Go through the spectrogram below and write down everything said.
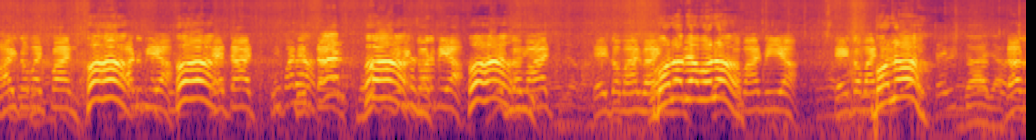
बाईस सौ पचपन हाँ। रुपया हाँ। पैंसठ तिहत्तर हाँ। सौ रुपया हाँ। तेईस सौ पाँच तेईस सौ पाँच भाई। बोलो भैया बोलो। पाँच भैया। बोलो। दस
